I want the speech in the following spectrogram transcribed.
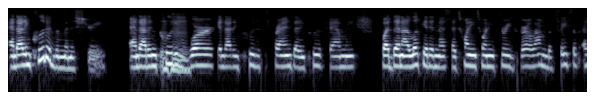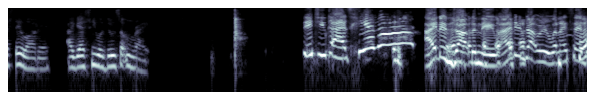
And that included the ministry and that included mm-hmm. work and that included friends that included family but then i look at it and i said 2023 girl i'm the face of estee lauder I guess he was doing something right. Did you guys hear that? I didn't drop the name. I didn't drop it when I said,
